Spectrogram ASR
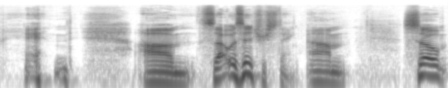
and um, so that was interesting. Um, so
